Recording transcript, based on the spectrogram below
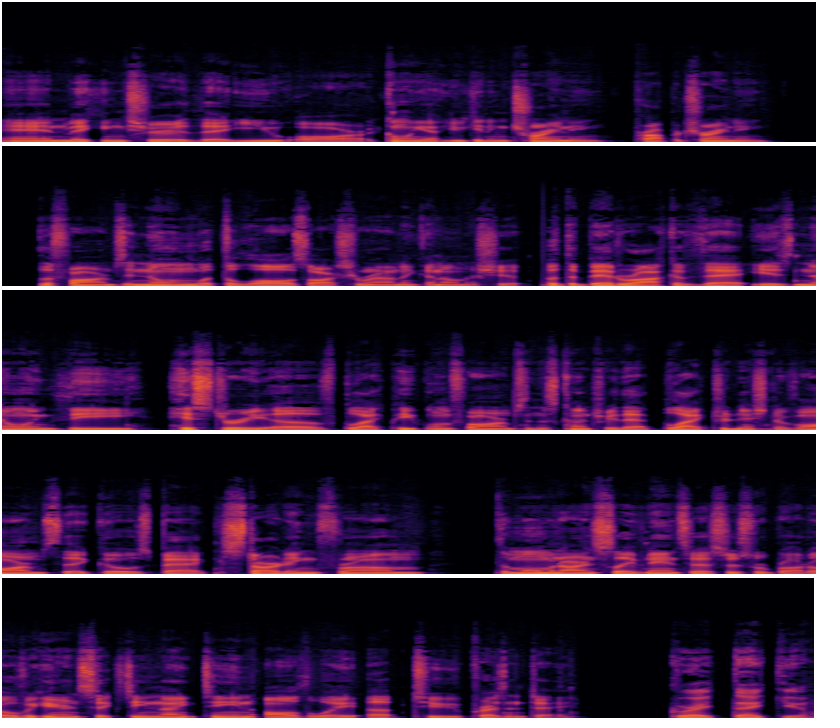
and making sure that you are going out, you're getting training, proper training the farms and knowing what the laws are surrounding gun ownership. But the bedrock of that is knowing the history of black people and farms in this country, that black tradition of arms that goes back starting from the moment our enslaved ancestors were brought over here in 1619 all the way up to present day. Great, thank you.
